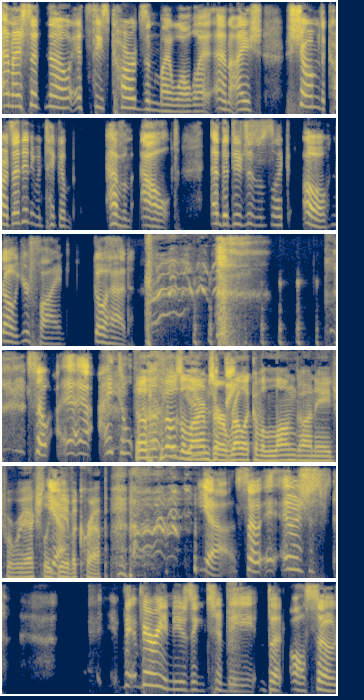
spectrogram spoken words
And I said, "No, it's these cards in my wallet." And I sh- show him the cards. I didn't even take them, have them out. And the dude just was like, "Oh no, you're fine. Go ahead." so I, I, I don't. know Those alarms are a they- relic of a long gone age where we actually Yeah. gave a crap. yeah so it, it was just very amusing to me but also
